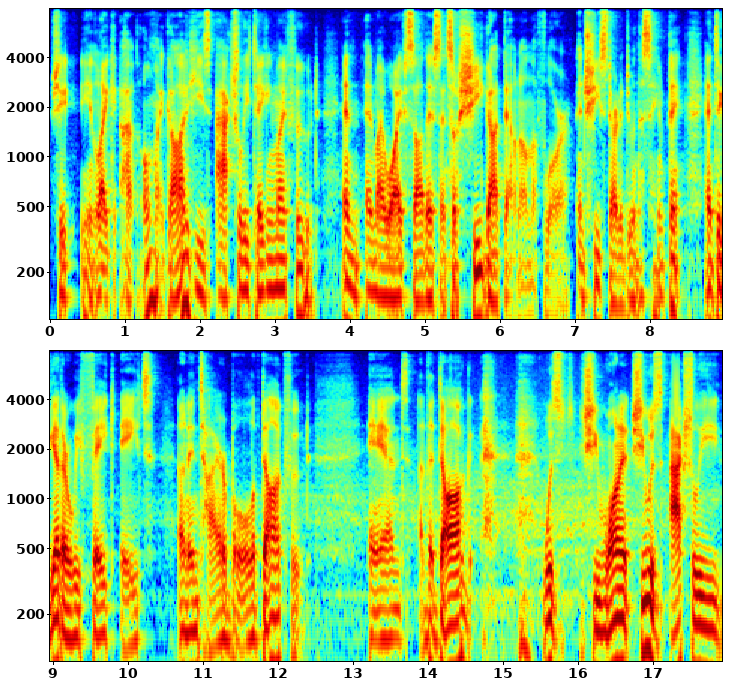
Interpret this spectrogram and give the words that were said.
She you know, like, uh, "Oh my god, he's actually taking my food." and and my wife saw this and so she got down on the floor and she started doing the same thing. And together we fake ate an entire bowl of dog food. And the dog was she wanted she was actually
